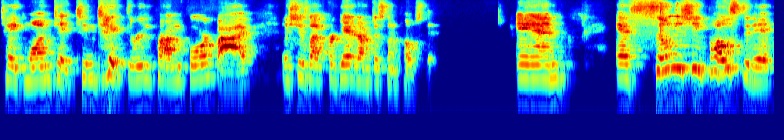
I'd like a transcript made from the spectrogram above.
Take one, take two, take three, probably four or five and she was like, forget it, I'm just gonna post it. And as soon as she posted it,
